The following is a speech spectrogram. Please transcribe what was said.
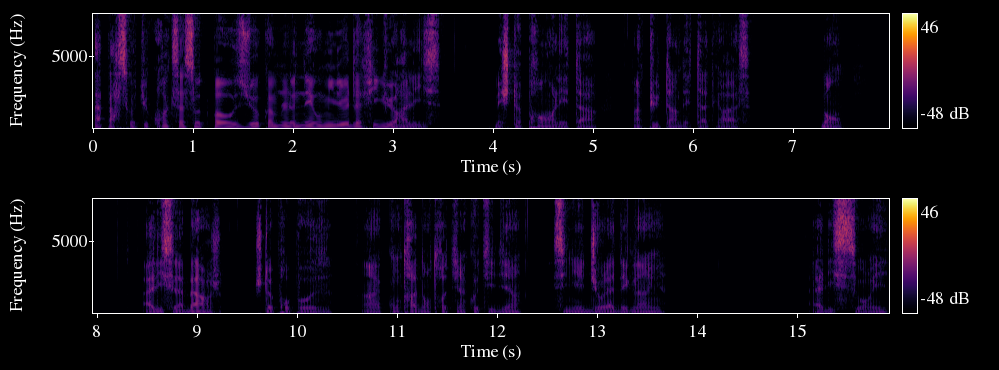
Ah, parce que tu crois que ça saute pas aux yeux comme le nez au milieu de la figure, Alice. Mais je te prends en l'état, un putain d'état de grâce. Bon, Alice Labarge, je te propose un contrat d'entretien quotidien signé Joe la déglingue. Alice sourit.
